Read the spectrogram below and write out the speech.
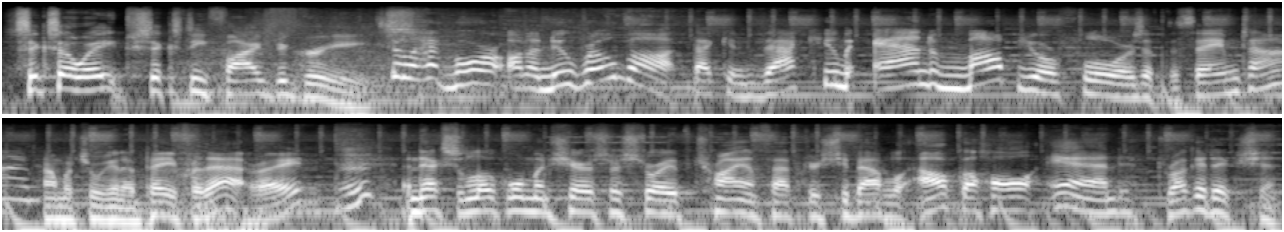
608, 65 degrees. Still ahead more on a new robot that can vacuum and mop your floors at the same time. How much are we going to pay for that, right? Mm-hmm. And next, a local woman shares her story of triumph after she battled alcohol and drug addiction.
